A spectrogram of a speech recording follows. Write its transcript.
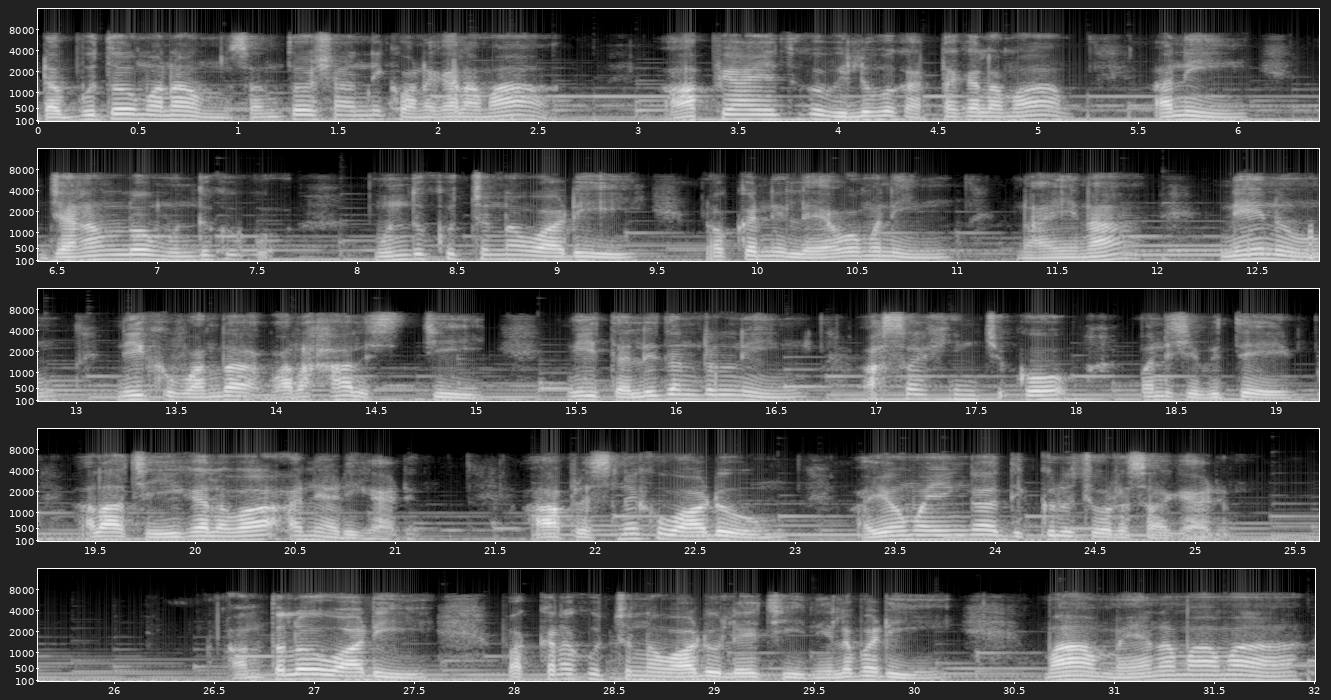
డబ్బుతో మనం సంతోషాన్ని కొనగలమా? ఆప్యాయతకు విలువ కట్టగలమా? అని జనంలో ముందుకు ముందు కూర్చున్న వాడి ఒక్కరిని లేవమని నాయనా నేను నీకు వంద వరహాలిచ్చి నీ తల్లిదండ్రుల్ని అసహించుకోమని చెబితే అలా చేయగలవా? అని అడిగాడు. ఆ ప్రశ్నకు వాడు అయోమయంగా దిక్కులు చూడసాగాడు. అంతలో వాడి పక్కన కూర్చున్న వాడు లేచి నిలబడి మా మేనమామ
